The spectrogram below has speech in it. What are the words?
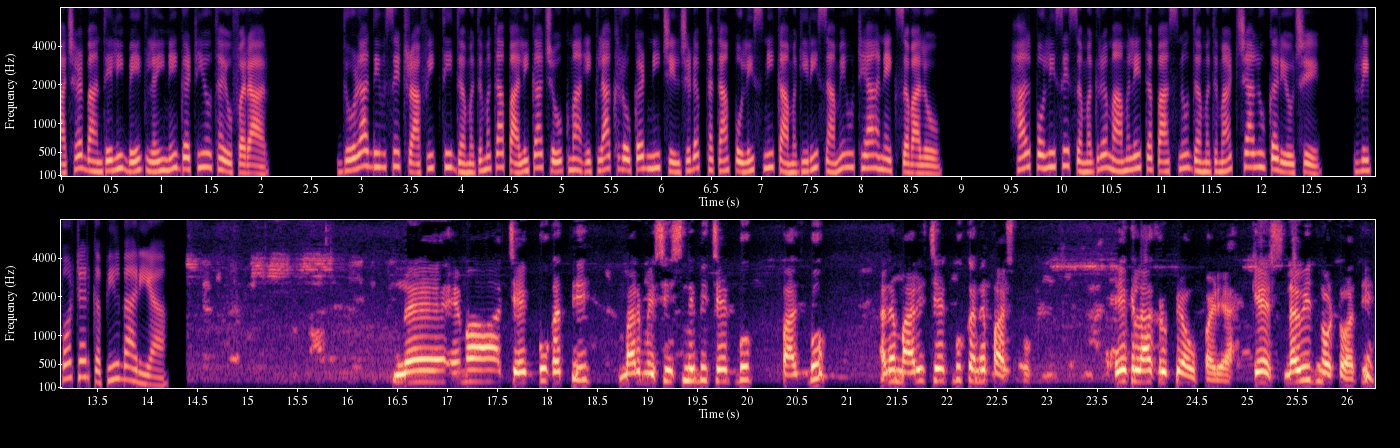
પાછળ બાંધેલી બેગ લઈને ગઠિયો થયો ફરાર. ધોળા દિવસે ટ્રાફિકથી ધમધમતા પાલિકા ચોકમાં એક લાખ રોકડની ચીલઝડપ થતાં પોલીસની કામગીરી સામે ઉઠ્યા અનેક સવાલો. હાલ પોલીસે સમગ્ર મામલે તપાસનો ધમધમાટ ચાલુ કર્યો છે. રિપોર્ટર કપિલ બારિયા. ને એમાં ચેકબુક હતી. મારી મિસિસની બી ચેકબુક, પાસબુક અને મારી ચેકબુક અને પાસબુક. એક લાખ રૂપિયા ઉપાડ્યા. કેશ નવી જ નોટો હતી.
